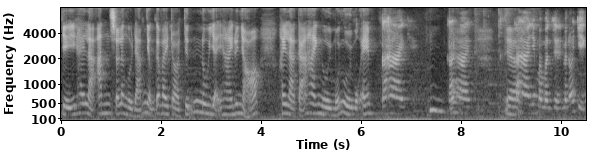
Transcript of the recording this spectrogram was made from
chị hay là anh sẽ là người đảm nhận cái vai trò chính nuôi dạy hai đứa nhỏ? Hay là cả hai người mỗi người một em? Cả hai. Cả hai. Yeah. Dạ. cả hai nhưng mà mình thì mình nói chuyện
